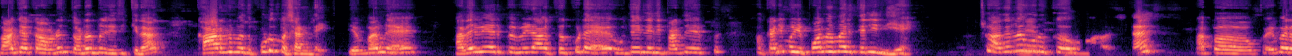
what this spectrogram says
பாஜகவுடன் தொடர்பில் இருக்கிறார். காரணம் அது குடும்ப சண்டை. எவ்வாறு பதவியேற்பு விழாவுக்கு கூட உதயநிதி பதவியேற்பு கனிமொழி போன மாதிரி தெரியலையே. ஸோ அதெல்லாம் ஒரு அஹ்? அப்போ இவர்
